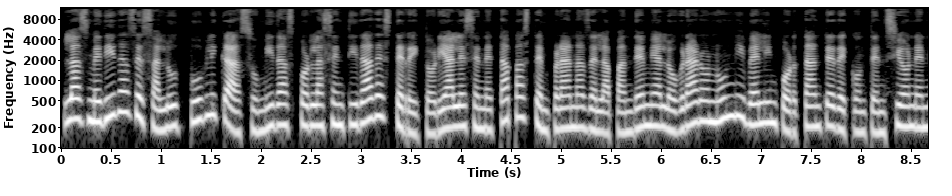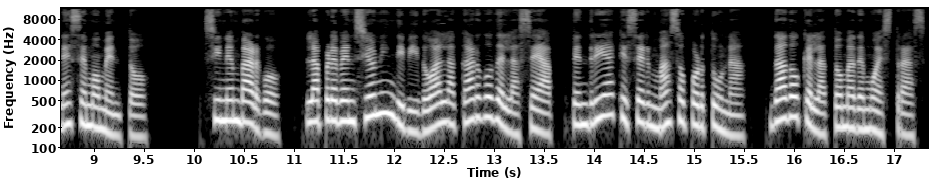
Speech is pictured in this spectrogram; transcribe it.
Las medidas de salud pública asumidas por las entidades territoriales en etapas tempranas de la pandemia lograron un nivel importante de contención en ese momento. Sin embargo, la prevención individual a cargo de la CEAP tendría que ser más oportuna, dado que la toma de muestras,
